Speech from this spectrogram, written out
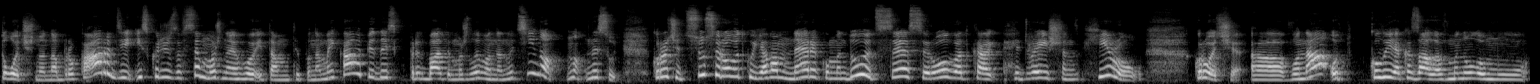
точно на брокарді, і, скоріш за все, можна його і там, типу, на мейкапі десь придбати, можливо, на нуціно. Ну, не суть. Коротше, цю сироватку я вам не рекомендую. Це сироватка Hydration Hero. Коротше, вона от. Коли я казала в минулому,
